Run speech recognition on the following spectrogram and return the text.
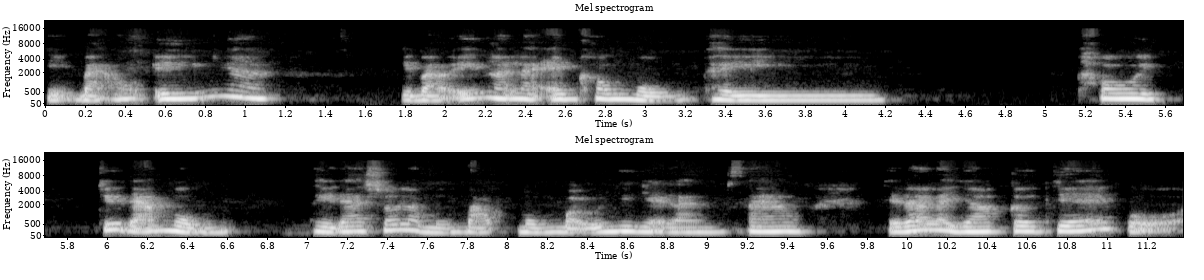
Chị Bảo Yến nha. Chị Bảo Yến hỏi là em không mụn thì thôi chứ đã mụn thì đa số là mụn bọc mụn bự như vậy là làm sao? Thì đó là do cơ chế của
